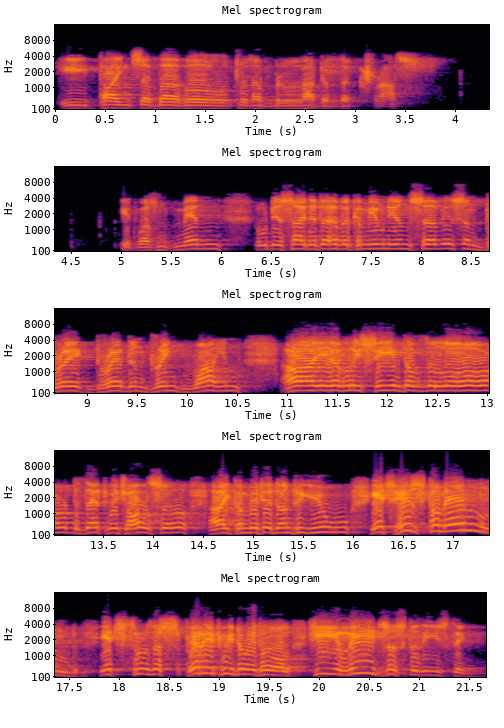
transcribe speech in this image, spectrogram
He points above all to the blood of the cross. It wasn't men who decided to have a communion service and break bread and drink wine. I have received of the Lord that which also I committed unto you. It's His command. It's through the Spirit we do it all. He leads us to these things.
